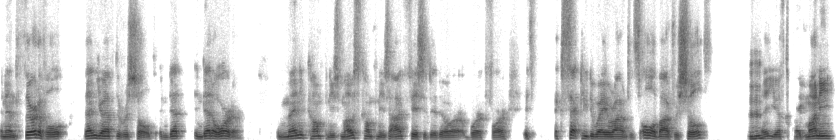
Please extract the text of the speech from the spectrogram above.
And then third of all, then you have the result in that, in that order many companies, most companies I've visited or worked for, it's exactly the way around. It's all about results. Mm-hmm. You have to make money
